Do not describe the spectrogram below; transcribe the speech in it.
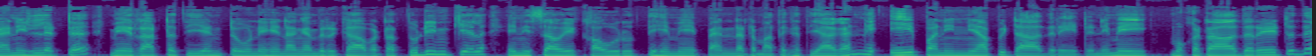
පැනිල්ලට මේ රට තියෙන්ට ඕන එහෙනම් ඇමරිකාවට තුඩින් කියලා. ඒ නිසා ඔය කවුරුත් එහෙම මේ පැන්නට මතක තියාගන්න ඒ පනින්නේ අපිට ආදරේට නෙමෙයි මොකට ආදරේටද?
